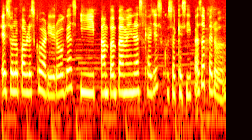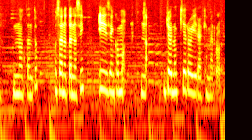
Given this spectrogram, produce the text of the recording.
es solo Pablo Escobar y drogas y pam pam pam en las calles, cosa que sí pasa, pero no tanto, o sea, no tan así. Y dicen como, no, yo no quiero ir a que me roben.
